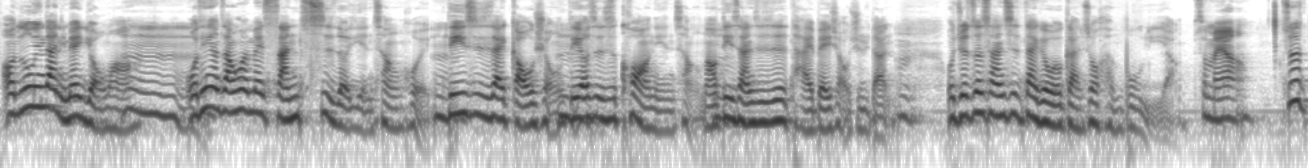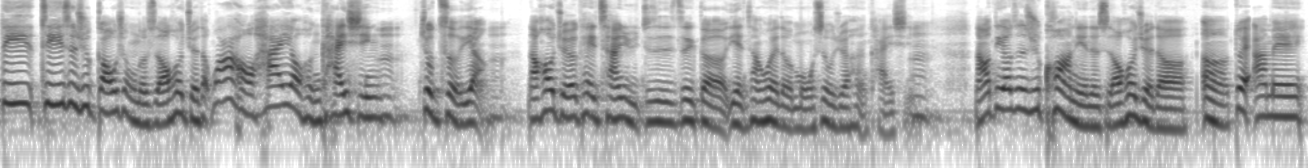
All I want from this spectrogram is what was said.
哦，录音带里面有吗？嗯嗯嗯。我听了张惠妹三次的演唱会，嗯、第一次是在高雄，嗯、第二次是跨年场，然后第三次是台北小巨蛋。嗯。我觉得这三次带给我的感受很不一样。什么样？就是第一第一次去高雄的时候，会觉得哇，好嗨哟，很开心。嗯。就这样。嗯。然后觉得可以参与就是这个演唱会的模式，我觉得很开心。嗯。然后第二次去跨年的时候，会觉得，嗯、呃，对阿妹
